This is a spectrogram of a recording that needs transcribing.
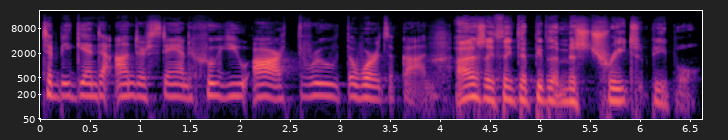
to begin to understand who you are through the words of God. I honestly think that people that mistreat people,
